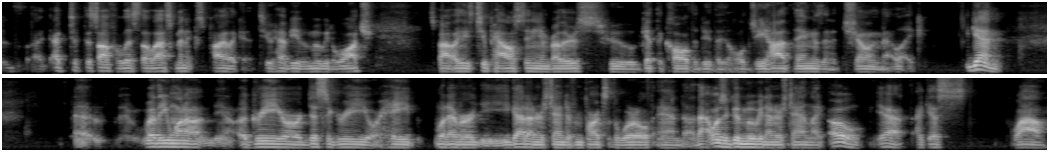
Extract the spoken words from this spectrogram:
Of, I, I took this off a list the last minute. because probably like a too heavy of a movie to watch. It's about like these two Palestinian brothers who get the call to do the whole jihad things, and it's showing that like again uh, whether you want to you know, agree or disagree or hate whatever you, you got to understand different parts of the world and uh, that was a good movie to understand like oh yeah i guess wow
